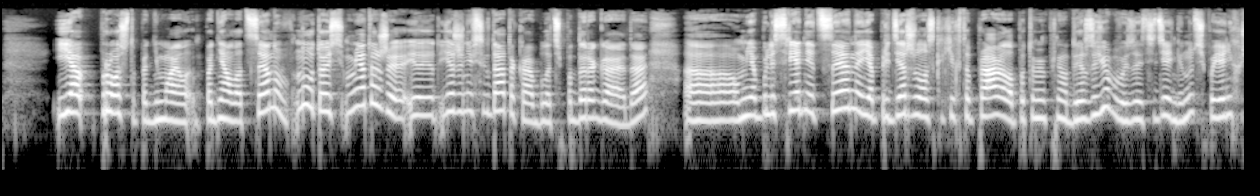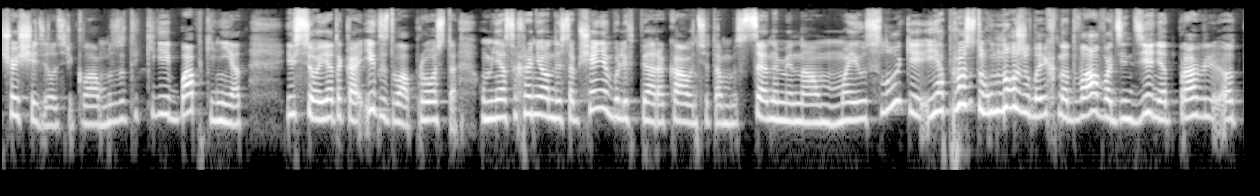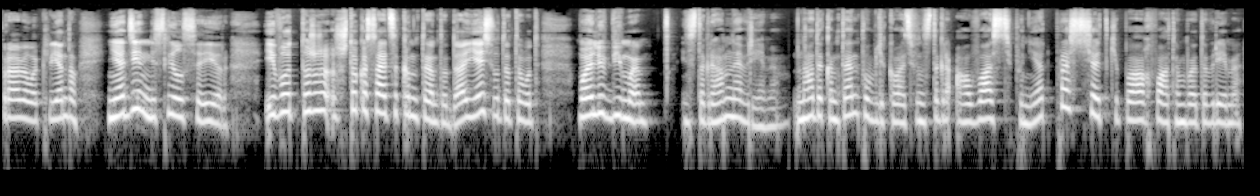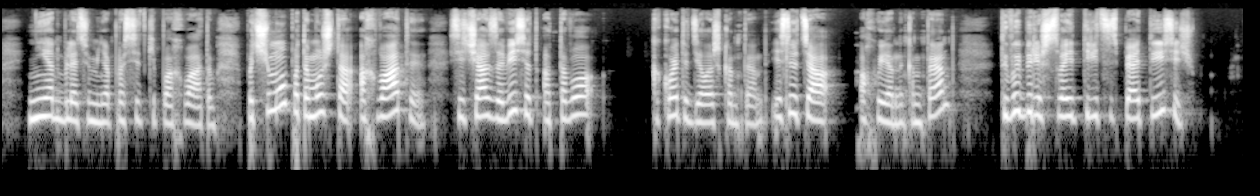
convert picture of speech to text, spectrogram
И я просто поднимала, подняла цену. Ну, то есть у меня тоже, я, я же не всегда такая была, типа, дорогая, да. Uh, у меня были средние цены, я придерживалась каких-то правил, а потом я поняла, да я заебываюсь за эти деньги. Ну, типа, я не хочу еще делать рекламу, за такие бабки нет. И все, я такая, x2 просто. У меня сохраненные сообщения были в пиар-аккаунте там с ценами на мои услуги, и я просто умножила их на два в один день и отправила, отправила клиентам. Ни один не слился, Ир. И вот тоже, что касается контента, да, есть вот это вот мое любимое инстаграмное время. Надо контент публиковать в инстаграм, а у вас, типа, нет проситки по охватам в это время? Нет, блядь, у меня проситки по охватам. Почему? Потому что охваты сейчас зависят от того, какой ты делаешь контент. Если у тебя охуенный контент, ты выберешь свои 35 тысяч,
